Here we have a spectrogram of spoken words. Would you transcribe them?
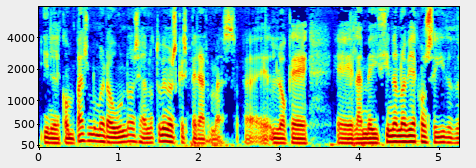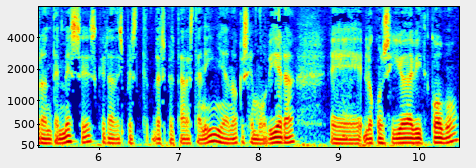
y en el compás número uno, o sea, no tuvimos que esperar más. Eh, lo que eh, la medicina no había conseguido durante meses, que era despe- despertar a esta niña, ¿no? Que se moviera, eh, lo consiguió David Cobo,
